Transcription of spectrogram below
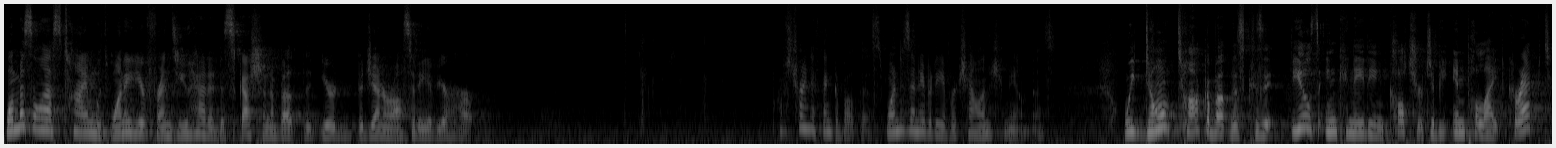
When was the last time with one of your friends you had a discussion about the, your, the generosity of your heart? I was trying to think about this. When has anybody ever challenged me on this? We don't talk about this because it feels in Canadian culture to be impolite, correct?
